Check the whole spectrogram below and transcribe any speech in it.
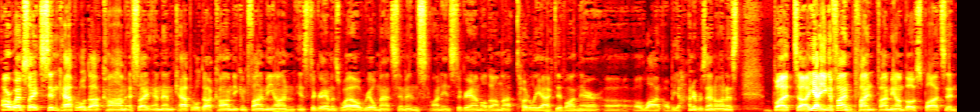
our website, simmcapital.com, S-I-M-M capital.com. You can find me on Instagram as well, Real Matt Simmons on Instagram, although I'm not totally active on there uh, a lot. I'll be 100% honest. But uh, yeah, you can find, find, find me on both spots. And,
